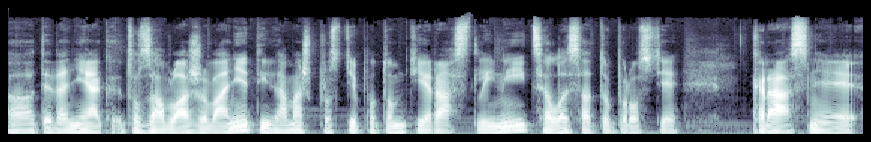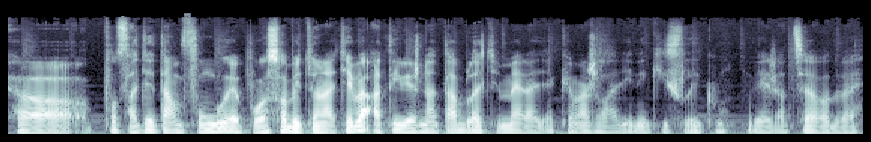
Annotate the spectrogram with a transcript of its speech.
teda nejak to zavlažovanie, ty tam máš proste potom tie rastliny, celé sa to proste krásne uh, v podstate tam funguje, pôsobí to na teba a ty vieš na tablete merať, aké máš hladiny kyslíku, vieš, a CO2.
